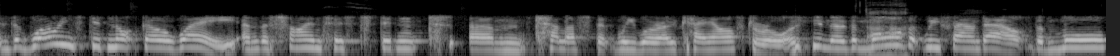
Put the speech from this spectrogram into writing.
the worries did not go away, and the scientists didn't um, tell us that we were okay after all. You know, the more that we found out, the more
